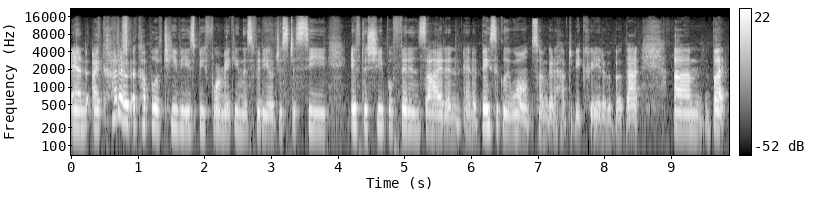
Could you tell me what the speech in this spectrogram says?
and I cut out a couple of TVs before making this video just to see if the sheep will fit inside and, and it basically won't so I'm going to have to be creative about that. Um, but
